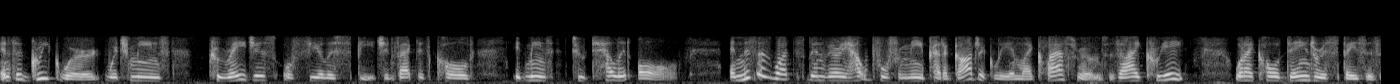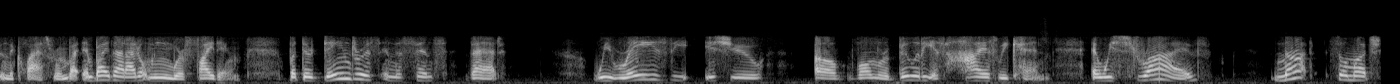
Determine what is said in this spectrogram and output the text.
and it's a Greek word which means courageous or fearless speech. In fact, it's called it means to tell it all. And this is what's been very helpful for me pedagogically in my classrooms is I create what I call dangerous spaces in the classroom. And by that, I don't mean we're fighting, but they're dangerous in the sense that we raise the issue of vulnerability as high as we can. And we strive not so much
